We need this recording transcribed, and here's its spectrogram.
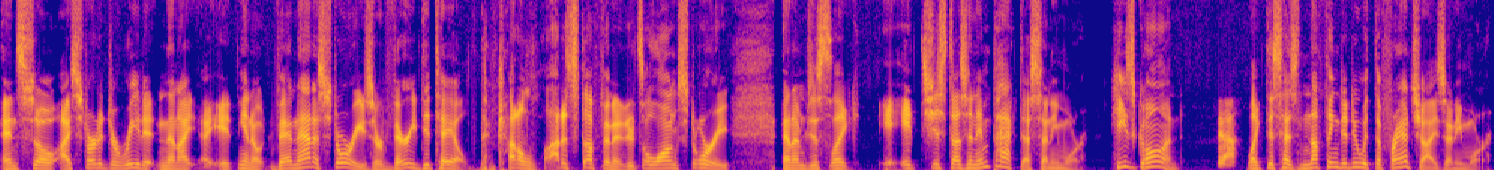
and so I started to read it, and then I, it, you know, Van Natta's stories are very detailed. They've got a lot of stuff in it. It's a long story, and I'm just like, it, it just doesn't impact us anymore. He's gone. yeah. Like this has nothing to do with the franchise anymore.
